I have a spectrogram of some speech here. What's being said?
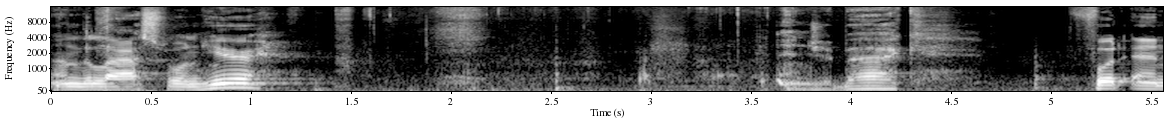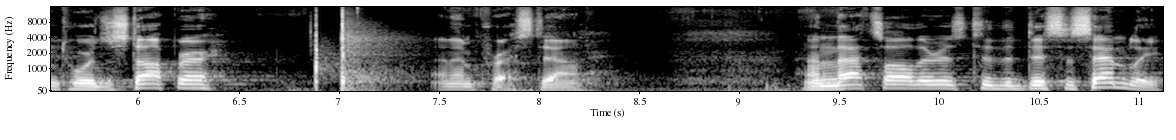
And the last one here. Hinge your back. Foot end towards the stopper. And then press down. And that's all there is to the disassembly.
